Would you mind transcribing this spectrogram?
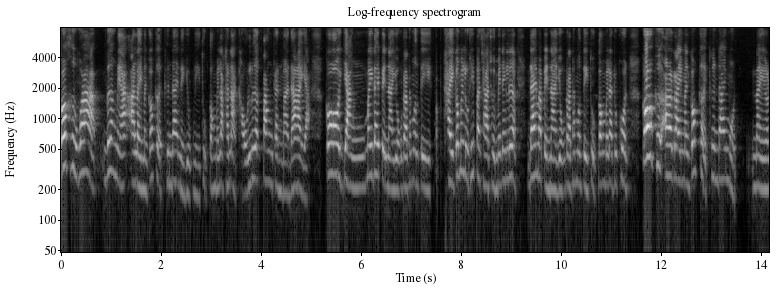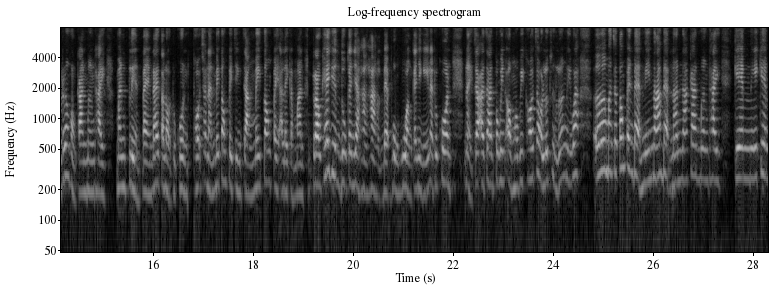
ก็คือว่าเรื่องเนี้ยอะไรมันก็เกิดขึ้นได้ในยุคนี้ถูกต้องไหมล่ะขนาดเขาเลือกตั้งกันมาได้อะก็ยังไม่ได้เป็นนายกรัฐมนตรีใครก็ไม่รู้ที่ประชาชนไม่ได้เลือก ได้มาเป็นนายกรัฐมนตรีถูกต้องไหมล่ะทุกคน ก็คืออะไรมันก็เกิดขึ้นได้หมดในเรื่องของการเมืองไทยมันเปลี่ยนแปลงได้ตลอดทุกคน เพราะฉะนั้นไม่ต้องไปจริงจังไม่ต้องไปอะไรกับมัน เราแค่ยืนดูกันอย่างห่างๆแบบห่วงๆกันอย่างนี้แหละทุกคนไหนจะอาจารย์ประวินออกมาวิเคราะห์เจาะลึกถึงเรื่องนี้ว่าเออมันจะต้องเป็นแบบนี้นะแบบนั้นนะการเมืองไทยเกมนี้เกม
